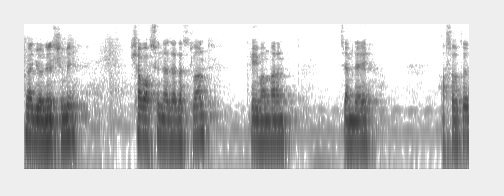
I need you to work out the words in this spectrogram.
Və gördüyünüz kimi şabab üçün nəzərdə tutulan heyvanların cəmdəyi asıldı.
